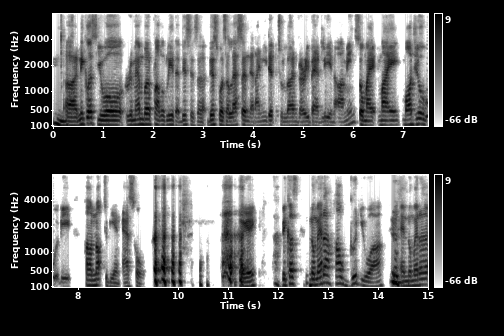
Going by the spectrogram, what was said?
hmm. uh, Nicholas, you will remember probably that this is a this was a lesson that I needed to learn very badly in army. So my my module would be how not to be an asshole. okay, because no matter how good you are, hmm. and no matter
